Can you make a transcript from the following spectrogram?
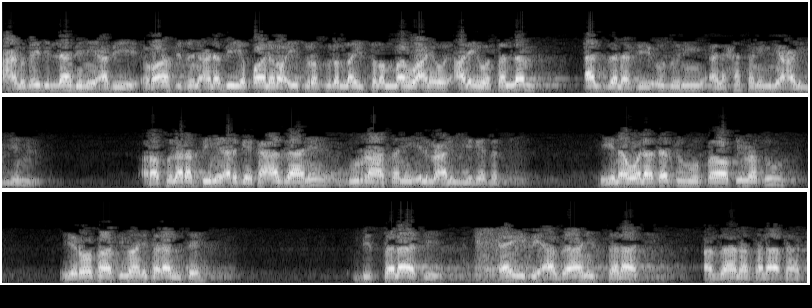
عن عبيد الله بن أبي رافع عن أبيه قال رأيت رسول الله صلى الله عليه وسلم أذن في أذن الحسن بن علي. رسول ربي أرجك أذاني براسني المعلي كيست حين ولدته فاطمة يرو فاطمة فلالته بالصلاة أي بأذان الصلاة أذان صلاتات.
